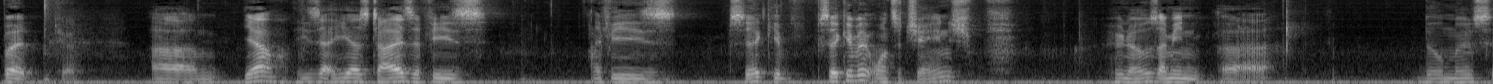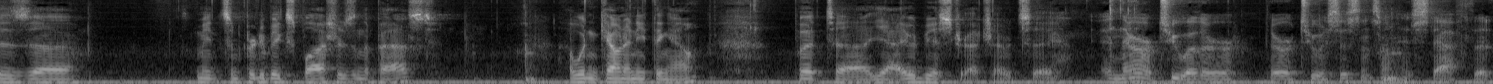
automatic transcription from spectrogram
but Okay. um, yeah, he's he has ties. If he's if he's sick if sick of it, wants to change, who knows? I mean, uh, Bill Moos has uh, made some pretty big splashes in the past. I wouldn't count anything out, but uh, yeah, it would be a stretch. I would say. And there are two other there are two assistants on his staff that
